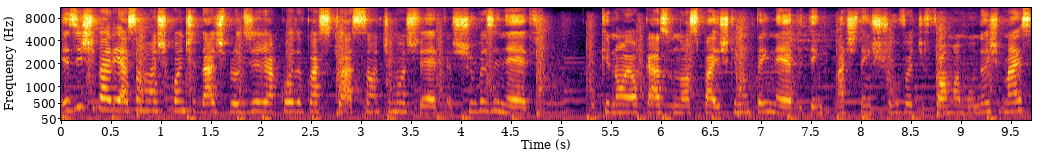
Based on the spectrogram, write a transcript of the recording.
Existe variação nas quantidades produzidas de acordo com a situação atmosférica, chuvas e neve, que não é o caso do nosso país que não tem neve, tem, mas tem chuva de forma abundante, mas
